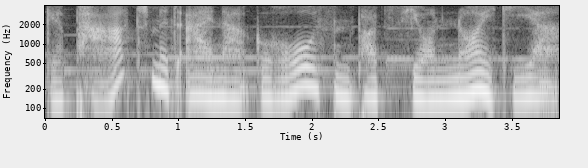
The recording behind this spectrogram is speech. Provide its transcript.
gepaart mit einer großen Portion Neugier.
